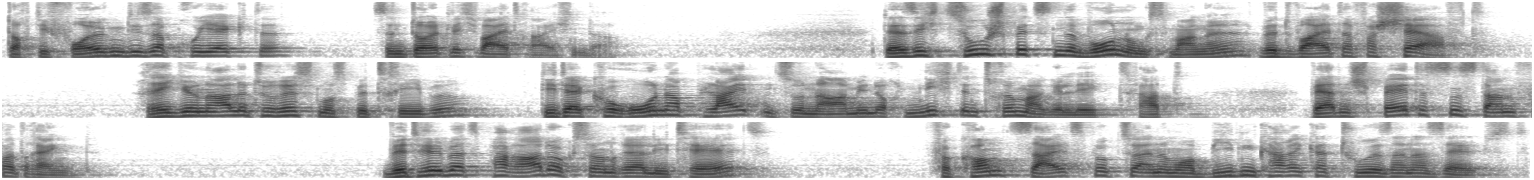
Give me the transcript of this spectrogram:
Doch die Folgen dieser Projekte sind deutlich weitreichender. Der sich zuspitzende Wohnungsmangel wird weiter verschärft. Regionale Tourismusbetriebe, die der Corona-Pleiten-Tsunami noch nicht in Trümmer gelegt hat, werden spätestens dann verdrängt. Wird Hilberts Paradoxon Realität, verkommt Salzburg zu einer morbiden Karikatur seiner selbst.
